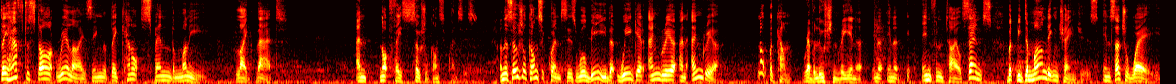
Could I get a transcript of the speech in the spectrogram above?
They have to start realizing that they cannot spend the money like that and not face social consequences. And the social consequences will be that we get angrier and angrier, not become revolutionary in an in a, in infantile sense, but be demanding changes in such a way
